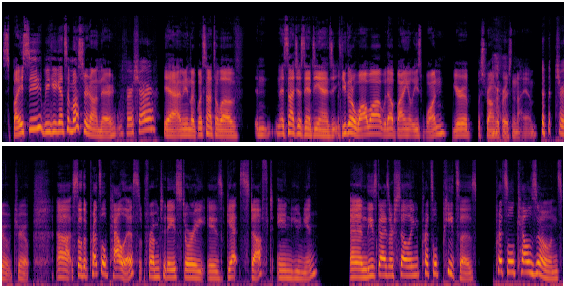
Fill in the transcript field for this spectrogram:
Spicy? We could get some mustard on there. For sure. Yeah, I mean, look, what's not to love? And it's not just Auntie Anne's. If you go to Wawa without buying at least one, you're a stronger person than I am. true, true. Uh, so the Pretzel Palace from today's story is Get Stuffed in Union. And these guys are selling pretzel pizzas, pretzel calzones,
